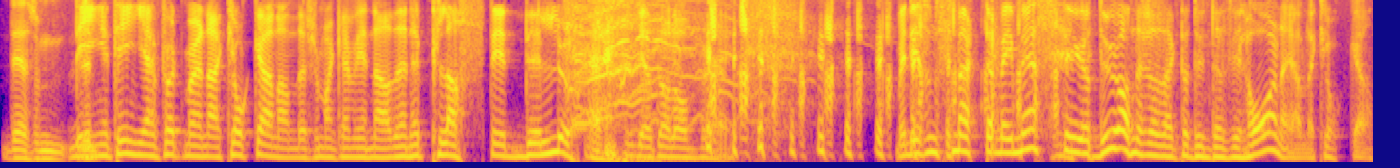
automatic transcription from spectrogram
det som... Det är det... ingenting jämfört med den här klockan Anders som man kan vinna. Den är plastig deluxe, vill jag tala om för dig. Men det som smärtar mig mest är ju att du Anders har sagt att du inte ens vill ha den här jävla klockan.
